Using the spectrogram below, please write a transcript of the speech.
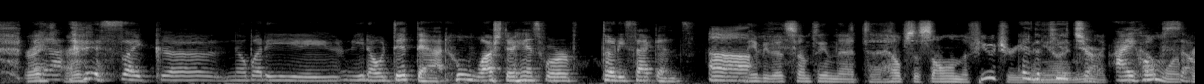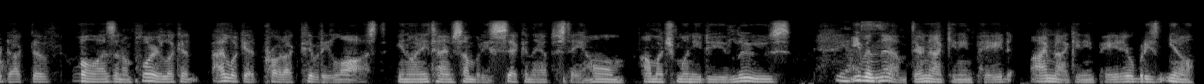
right, Yeah, right. It's like uh, nobody, you know, did that. Who washed their hands for 30 seconds? Uh, Maybe that's something that uh, helps us all in the future. In Even, the you know I mean? future, Like, I hope more so. productive. Well, as an employer, look at I look at productivity lost. You know, anytime somebody's sick and they have to stay home, how much money do you lose? yes. Even them, they're not getting paid. I'm not getting paid. Everybody's, you know,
